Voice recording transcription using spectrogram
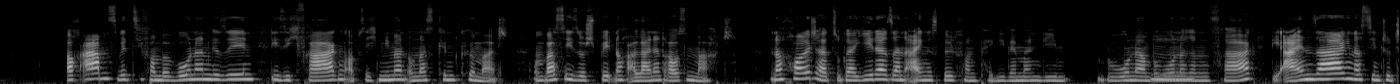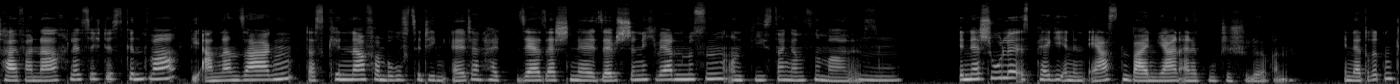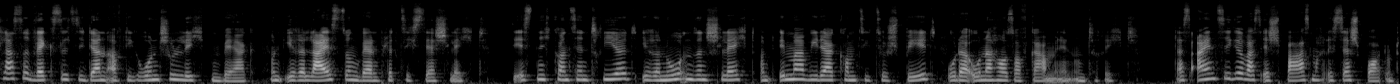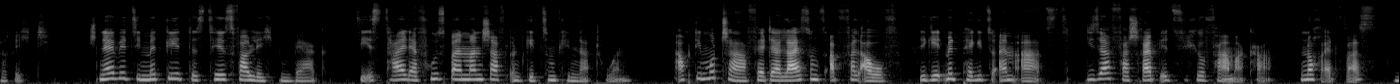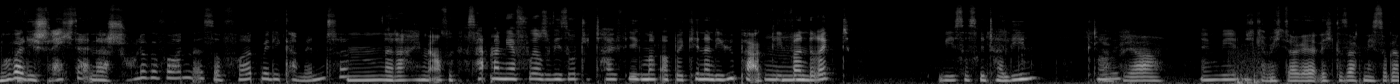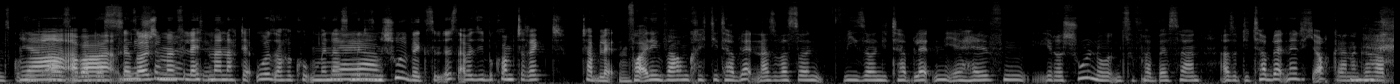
Auch abends wird sie von Bewohnern gesehen, die sich fragen, ob sich niemand um das Kind kümmert und was sie so spät noch alleine draußen macht. Noch heute hat sogar jeder sein eigenes Bild von Peggy, wenn man die Bewohner und Bewohnerinnen fragt. Die einen sagen, dass sie ein total vernachlässigtes Kind war. Die anderen sagen, dass Kinder von berufstätigen Eltern halt sehr, sehr schnell selbstständig werden müssen und dies dann ganz normal ist. In der Schule ist Peggy in den ersten beiden Jahren eine gute Schülerin. In der dritten Klasse wechselt sie dann auf die Grundschule Lichtenberg und ihre Leistungen werden plötzlich sehr schlecht. Sie ist nicht konzentriert, ihre Noten sind schlecht und immer wieder kommt sie zu spät oder ohne Hausaufgaben in den Unterricht. Das Einzige, was ihr Spaß macht, ist der Sportunterricht. Schnell wird sie Mitglied des TSV Lichtenberg. Sie ist Teil der Fußballmannschaft und geht zum Kindertouren. Auch die Mutter fällt der Leistungsabfall auf. Sie geht mit Peggy zu einem Arzt. Dieser verschreibt ihr Psychopharmaka. Noch etwas. Nur weil die schlechter in der Schule geworden ist, sofort Medikamente? Hm, Da dachte ich mir auch so, das hat man ja früher sowieso total viel gemacht, auch bei Kindern, die hyperaktiv waren, direkt, wie ist das, Ritalin? Glaube ich. Ja, Irgendwie. ich kenne mich da ehrlich gesagt nicht so ganz gut Ja, aus. aber, das da sollte man vielleicht heftig. mal nach der Ursache gucken, wenn das Ja, mit ja. diesem Schulwechsel ist, aber sie bekommt direkt Tabletten. Vor allen Dingen, warum kriegt die Tabletten? Also was sollen, wie sollen die Tabletten ihr helfen, ihre Schulnoten zu verbessern? Also die Tabletten hätte ich auch gerne gehabt.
